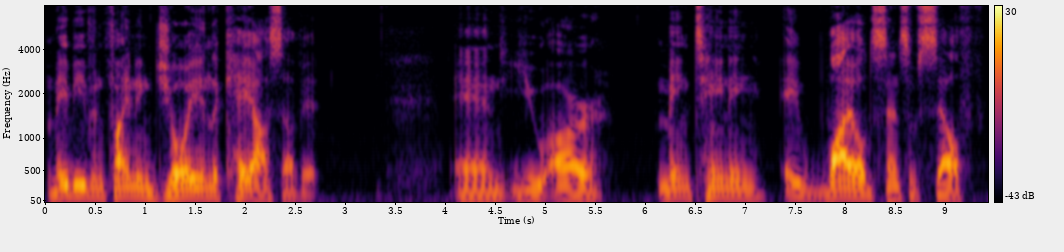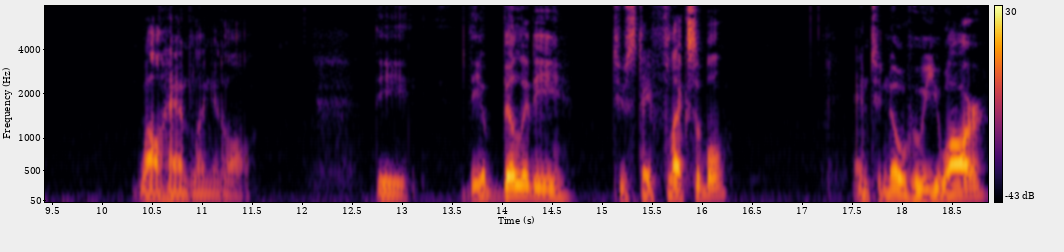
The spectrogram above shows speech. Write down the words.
Maybe even finding joy in the chaos of it. And you are maintaining a wild sense of self while handling it all. The, the ability to stay flexible and to know who you are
